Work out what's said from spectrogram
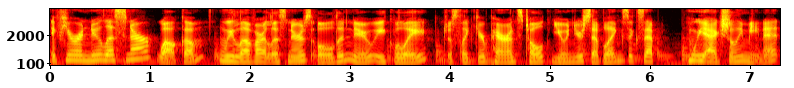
If you're a new listener, welcome. We love our listeners, old and new, equally, just like your parents told you and your siblings, except we actually mean it.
